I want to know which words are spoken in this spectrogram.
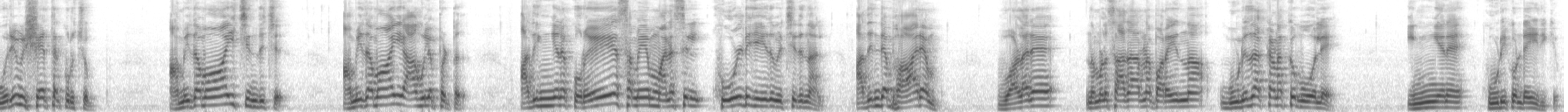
ഒരു വിഷയത്തെക്കുറിച്ചും അമിതമായി ചിന്തിച്ച് അമിതമായി ആകുലപ്പെട്ട് അതിങ്ങനെ കുറേ സമയം മനസ്സിൽ ഹോൾഡ് ചെയ്ത് വെച്ചിരുന്നാൽ അതിന്റെ ഭാരം വളരെ നമ്മൾ സാധാരണ പറയുന്ന ഗുണിതക്കണക്ക് പോലെ ഇങ്ങനെ കൂടിക്കൊണ്ടേയിരിക്കും.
